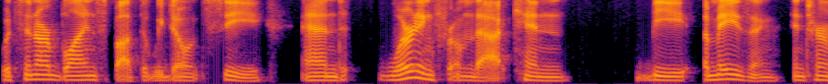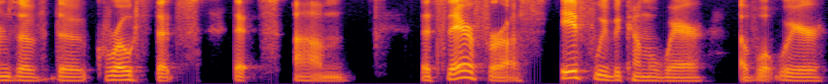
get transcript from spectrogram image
what's in our blind spot that we don't see. And learning from that can be amazing in terms of the growth that's that's um, that's there for us if we become aware of what we're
